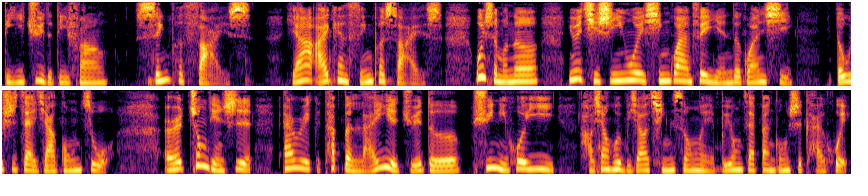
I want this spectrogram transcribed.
第一句的地方，sympathize。Yeah, I can sympathize. 为什么呢？因为其实因为新冠肺炎的关系，都是在家工作。而重点是，Eric 他本来也觉得虚拟会议好像会比较轻松，诶，不用在办公室开会。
